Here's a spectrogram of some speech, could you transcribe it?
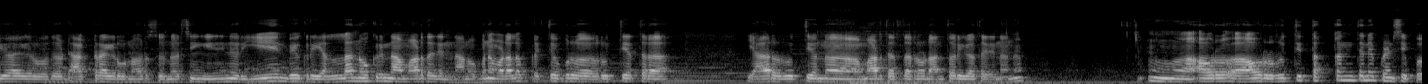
ಪಿ ಯು ಆಗಿರ್ಬೋದು, ಡಾಕ್ಟರ್ ಆಗಿರ್ಬೋದು, ನರ್ಸು, ನರ್ಸಿಂಗ್ ಇಂಜಿನಿಯರ್ ಏನು ಬೇಕು ರೀ ಎಲ್ಲ ನೌಕರಿ ನಾನು ಮಾಡ್ತಾಯಿದ್ದೀನಿ ನಾನು ಒಬ್ಬನೇ ಮಾಡಲ್ಲ ಪ್ರತಿಯೊಬ್ಬರು ವೃತ್ತಿ ಹತ್ರ ಯಾರು ವೃತ್ತಿಯನ್ನು ಮಾಡ್ತಾ ಇರ್ತಾರೆ ನೋಡಿ, ಅಂಥವ್ರಿಗೆ ಹೇಳ್ತಾ ಇದ್ದೀನಿ ನಾನು. ಅವರು, ಅವ್ರ ವೃತ್ತಿ ತಕ್ಕಂತೆಯೇ ಫ್ರೆಂಡ್ಶಿಪ್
